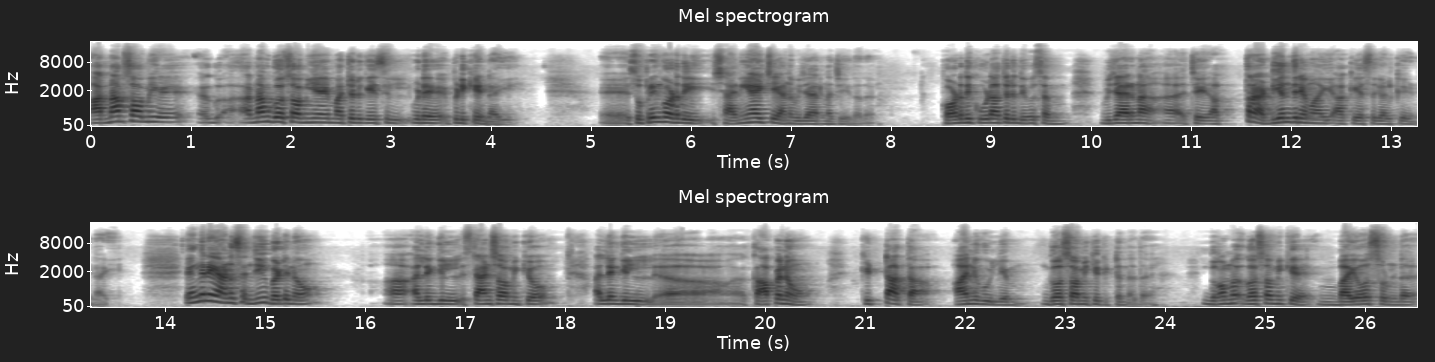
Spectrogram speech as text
അർണാബ് സ്വാമിയെ അർണാബ് ഗോസ്വാമിയെ മറ്റൊരു കേസിൽ ഇവിടെ പിടിക്കുകയുണ്ടായി. സുപ്രീം കോടതി ശനിയാഴ്ചയാണ് വിചാരണ ചെയ്തത്. കോടതി കൂടാത്തൊരു ദിവസം വിചാരണ ചെയ്ത് അത്ര അടിയന്തിരമായി ആ കേസ് കേൾക്കുകയുണ്ടായി എങ്ങനെയാണ് സഞ്ജീവ് ഭട്ടിനോ അല്ലെങ്കിൽ സ്റ്റാൻ സ്വാമിക്കോ അല്ലെങ്കിൽ കാപ്പനോ കിട്ടാത്ത ആനുകൂല്യം ഗോസ്വാമിക്ക് കിട്ടുന്നത്? ഗോമ ഗോസ്വാമിക്ക് ബയോസ് ഉണ്ട്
